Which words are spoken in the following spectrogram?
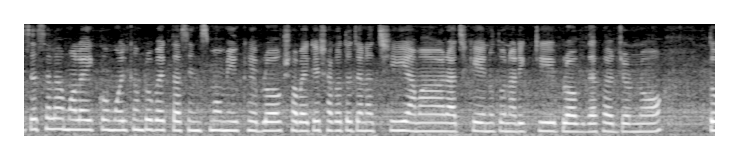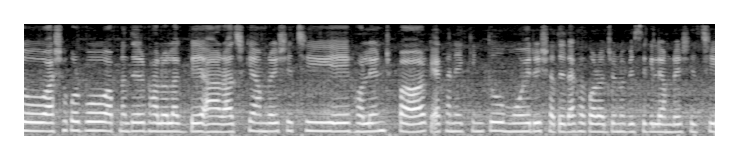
আসসালামু আলাইকুম। ওয়েলকাম টু ব্যাক তাসিনস মমি খে ব্লগ সবাইকে স্বাগত জানাচ্ছি আমার আজকে নতুন আরেকটি ব্লগ দেখার জন্য। তো আশা করব আপনাদের ভালো লাগবে। আর আজকে আমরা এসেছি এই হল্যান্ড পার্ক। এখানে কিন্তু ময়ূরের সাথে দেখা করার জন্য বেসিক্যালি আমরা এসেছি।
